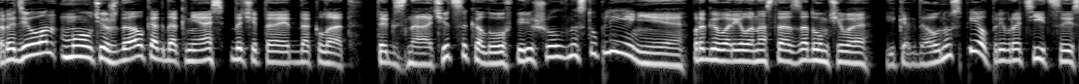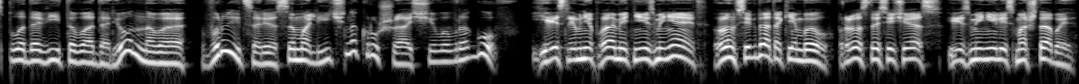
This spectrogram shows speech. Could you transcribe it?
Родион молча ждал, когда князь дочитает доклад. «Так значит, Соколов перешел в наступление», – проговорил Анастас задумчиво. «И когда он успел превратиться из плодовитого одаренного в рыцаря, самолично крушащего врагов?» «Если мне память не изменяет, он всегда таким был, просто сейчас изменились масштабы».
